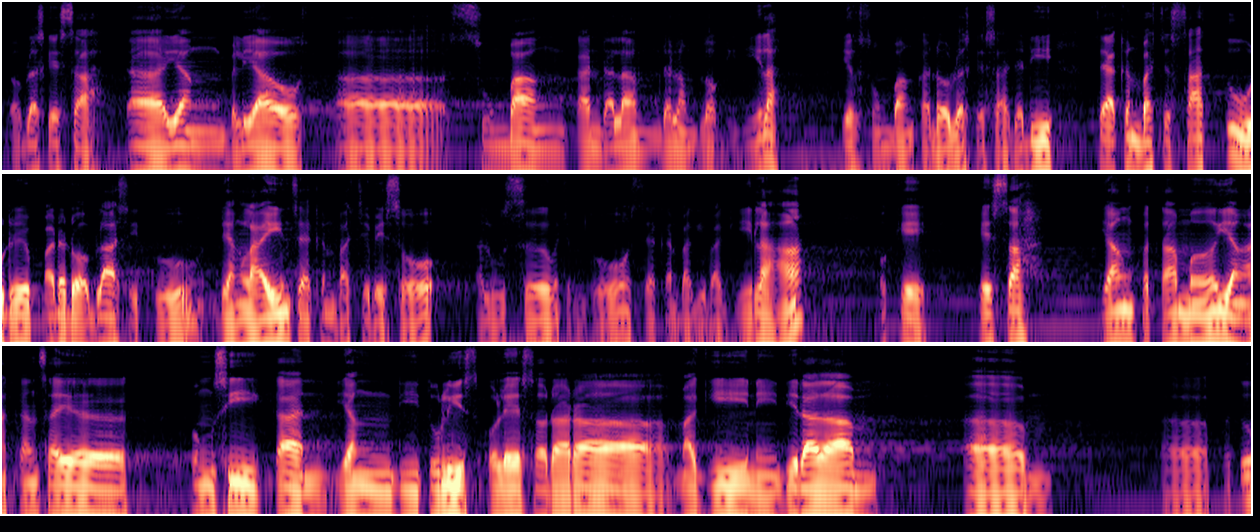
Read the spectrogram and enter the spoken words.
12 kisah uh, yang beliau uh, sumbangkan dalam dalam blog inilah dia sumbangkan 12 kisah. Jadi saya akan baca satu daripada 12 itu, yang lain saya akan baca besok, lusa macam tu. Saya akan bagi-bagilah. Ha? Okey, kisah yang pertama yang akan saya kongsikan yang ditulis oleh saudara Magi ni di dalam um, uh, apa tu?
